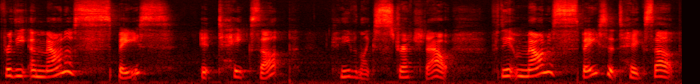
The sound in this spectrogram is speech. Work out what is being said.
For the amount of space it takes up, I can even like stretch it out. For the amount of space it takes up,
